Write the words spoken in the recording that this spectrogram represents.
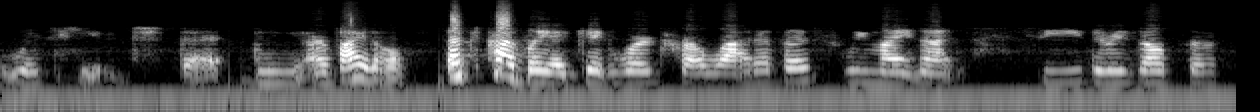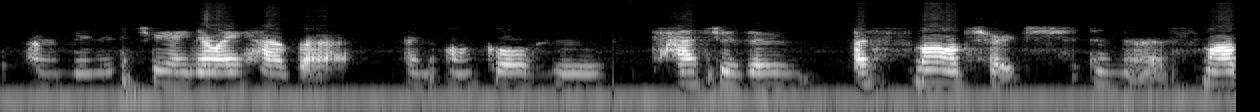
was huge that we are vital. That's probably a good word for a lot of us. We might not see the results of our ministry. I know I have a, an uncle who pastors a a small church in a small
